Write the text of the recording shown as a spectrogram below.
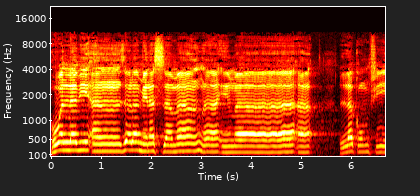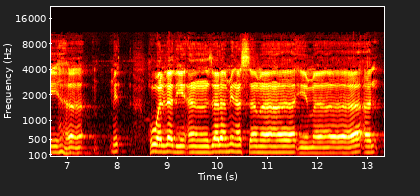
هو الذي أنزل من السماء ماء لكم فيها من هو الذي أنزل من السماء ماء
